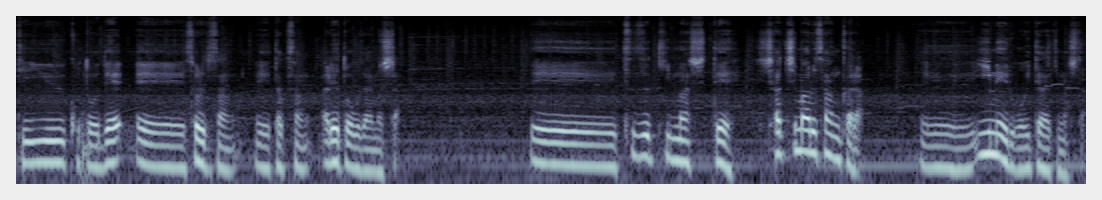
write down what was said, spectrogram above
ていうことで、えー、ソルトさん、えー、たくさんありがとうございました。えー、続きまして、シャチマルさんから、えー、E メールをいただきました。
